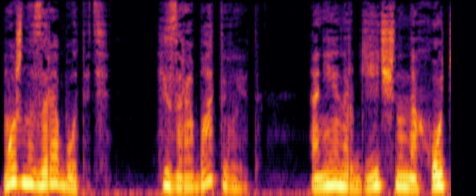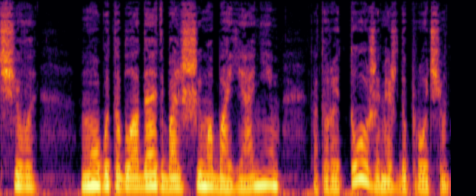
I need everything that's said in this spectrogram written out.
можно заработать. И зарабатывают. Они энергичны, находчивы, могут обладать большим обаянием, которое тоже, между прочим,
